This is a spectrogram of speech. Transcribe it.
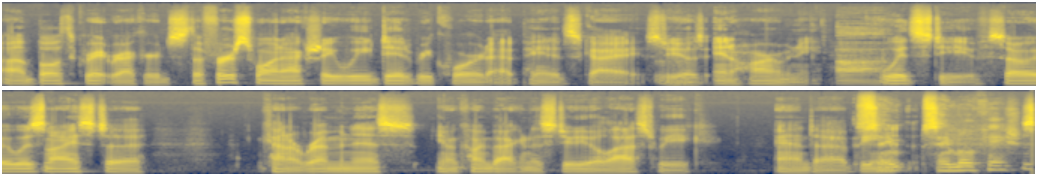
Uh, both great records. The first one actually we did record at Painted Sky Studios in Harmony with Steve, so it was nice to kind of reminisce, you know, coming back into the studio last week and uh, being same same location.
